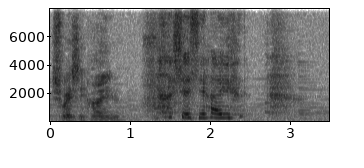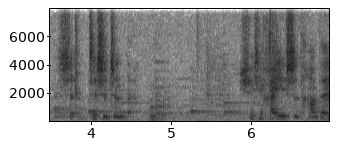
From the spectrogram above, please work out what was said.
学习汉语，学习汉语。是，这是真的。嗯，学习汉语是他的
